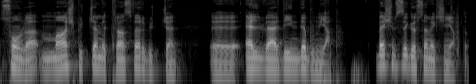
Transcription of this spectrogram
sonra maaş bütçen ve transfer bütçen e, el verdiğinde bunu yap. Ben şimdi size göstermek için yaptım.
